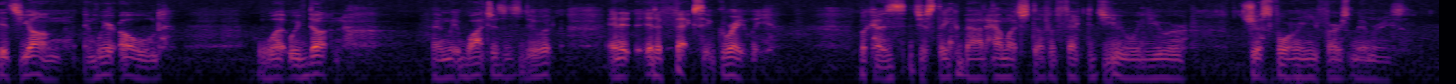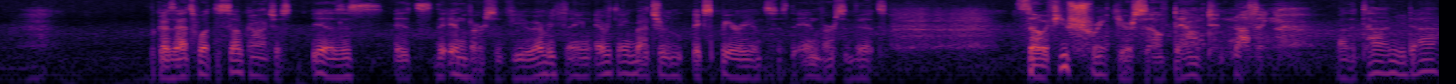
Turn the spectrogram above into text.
it's young and we're old what we've done and it watches us do it and it, it affects it greatly Because just think about how much stuff affected you when you were just forming your first memories. Because that's what the subconscious is. It's it's the inverse of you. Everything everything about your experience is the inverse of its. So if you shrink yourself down to nothing by the time you die,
